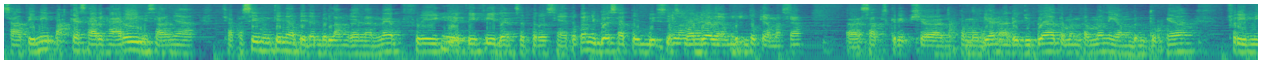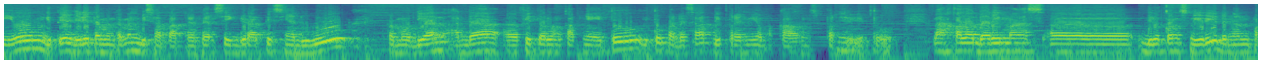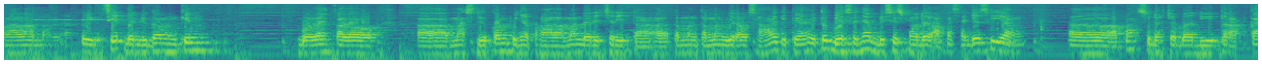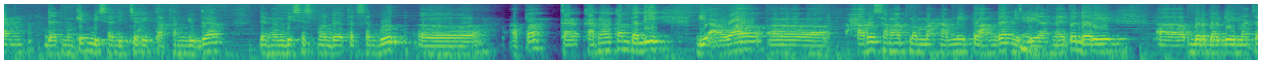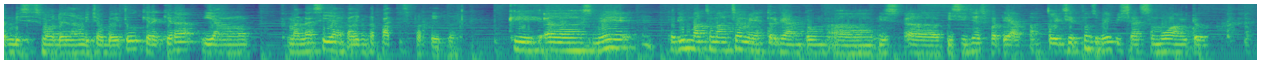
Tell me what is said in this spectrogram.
saat ini pakai sehari-hari misalnya siapa sih mungkin yang tidak berlangganan Netflix, yeah. TV dan seterusnya. Itu kan juga satu bisnis model yang bentuk ya mas ya. Uh, subscription. Kemudian ada juga teman-teman yang bentuknya freemium gitu ya. Jadi teman-teman bisa pakai versi gratisnya dulu. Kemudian ada uh, fitur lengkapnya itu itu pada saat di premium account seperti hmm. itu. Nah kalau dari Mas uh, Dilkon sendiri dengan pengalaman sheet dan juga mungkin boleh kalau uh, Mas Dilkon punya pengalaman dari cerita uh, teman-teman wirausaha gitu ya itu biasanya bisnis model apa saja sih yang uh, apa sudah coba diterapkan dan mungkin bisa diceritakan juga dengan bisnis model tersebut uh, apa ka karena kan tadi di awal uh, harus sangat memahami pelanggan gitu yeah. ya. Nah, itu dari uh, berbagai macam bisnis model yang dicoba itu kira-kira yang mana sih yang paling tepat seperti itu? Oke, okay, uh, sebenarnya tadi macam-macam ya tergantung uh, bis, uh, visinya seperti apa. Clean pun sebenarnya bisa semua itu.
